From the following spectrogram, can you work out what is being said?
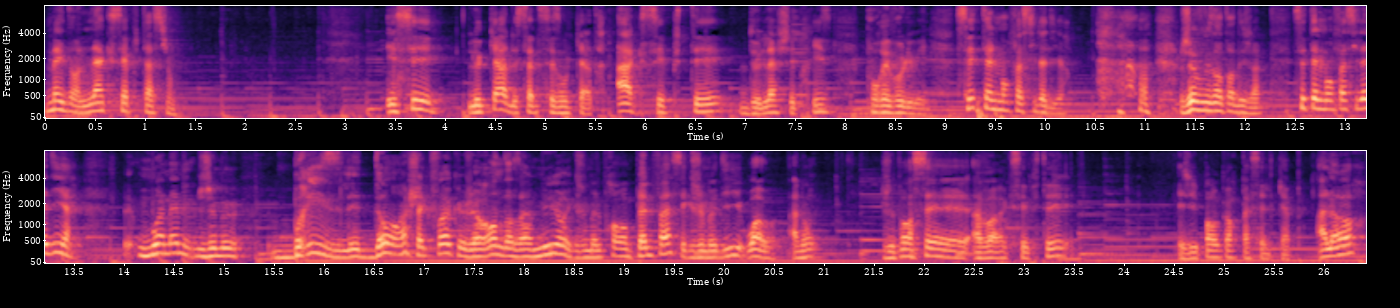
mais dans l'acceptation. Et c'est le cas de cette saison 4, accepter de lâcher prise pour évoluer. C'est tellement facile à dire. je vous entends déjà. C'est tellement facile à dire. Moi-même, je me brise les dents à chaque fois que je rentre dans un mur et que je me le prends en pleine face et que je me dis waouh, ah non, je pensais avoir accepté et j'ai pas encore passé le cap. Alors,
